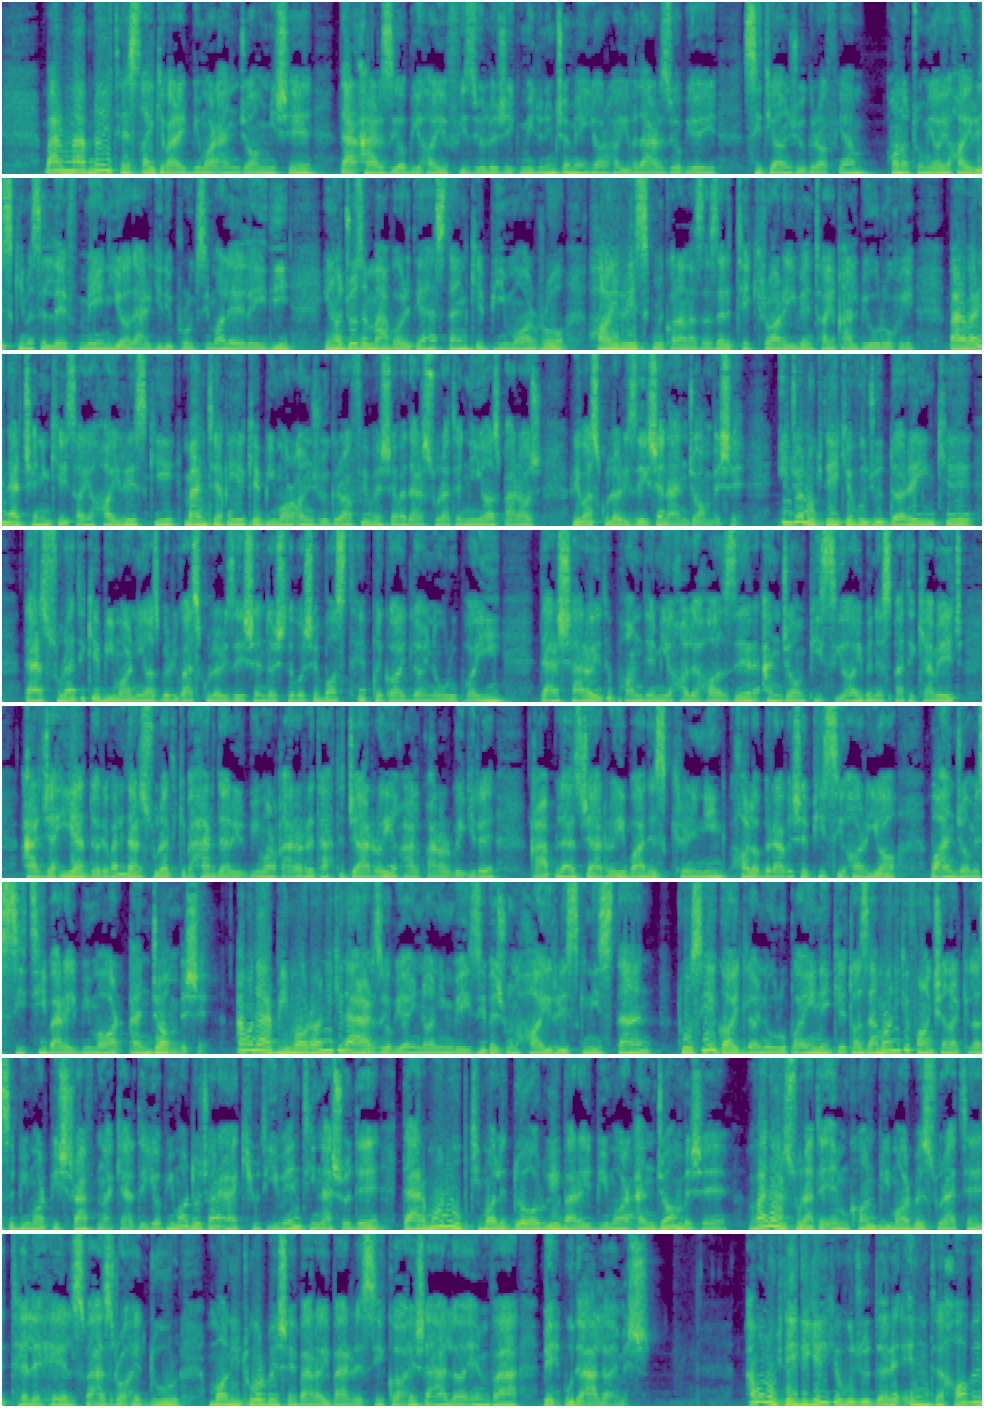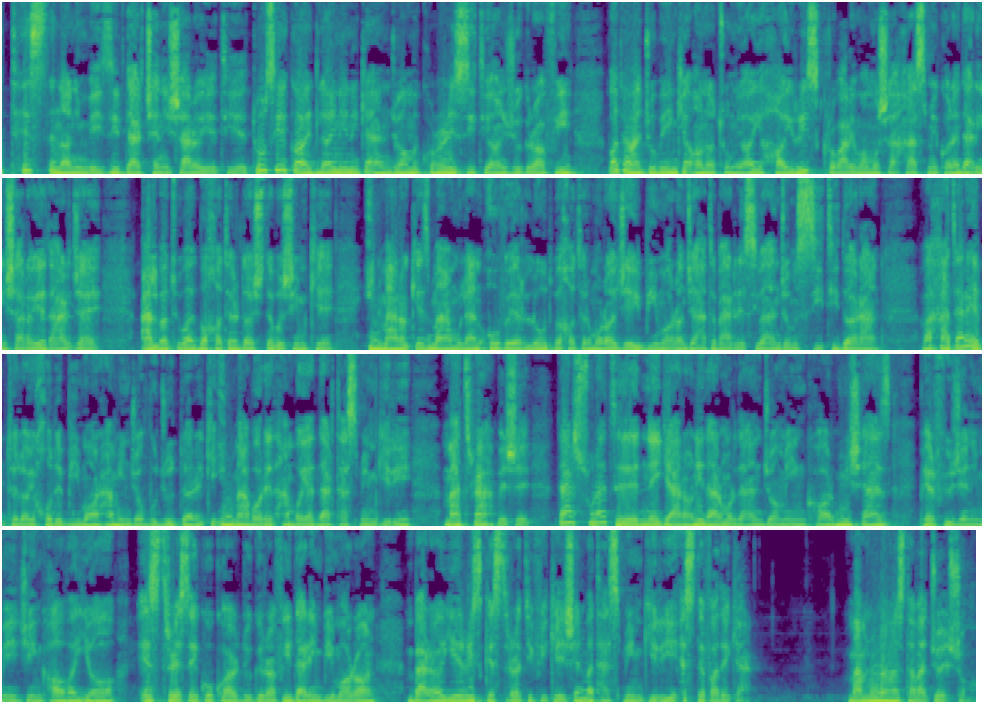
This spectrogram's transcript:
بر مبنای تست هایی که برای بیمار انجام میشه در ارزیابی های فیزیولوژیک می‌دونیم چه معیارهایی و در ارزیابی های CT آنژیوگرافی هم آناتومی های high risk ی مثل left main یا درگیری proximal LAD اینها جز مواردی هستند که بیمار رو high risk می‌کنن از نظر تکرار event های قلبی عروقی. بنابراین در چنین case های high risk ی منطقیه که بیمار آنژیوگرافی بشه و در صورت نیاز براش revascularization انجام بشه. اینجا نکته ای که وجود داره این که در صورتی که بیمار نیاز به revascularization داشته باشه باز طبق guideline اروپایی در شرایط پاندمی حال حاضر انجام PCI به نسبت CABG ارجحیت داره. ولی در صورتی که به هر دلیل بیمار قراره تحت جراحی قلب قرار بگیره قبل از جراحی باید screening حالا به روش PCR یا با انجام CT برای بیمار انجام بشه. اما در بیمارانی که در ارزیابی های non-invasive شون high risk نیستن توصیه guideline اروپایی اینه که تا زمانی که functional class بیمار پیشرفت نکرده یا بیمار دچار acute event ی نشده درمان optimal دارویی برای بیمار انجام بشه و در صورت امکان بیمار به صورت telehealth و از راه دور مانیتور بشه برای بررسی کاهش علائم و بهبود علائمش. اما نکته دیگه ای که وجود داره انتخاب تست non در چنین شرایطیه. توصیه guideline اینه که انجام coronary CT angiography با توجه به اینکه آناتومی های high risk رو برای ما مشخص می‌کنه در این شرایط ارجعه. البته باید به خاطر داشته باشیم که این مراکز معمولا overload به خاطر مراجعه بیماران جهت بررسی و انجام CT دارن. و خطر ابتلای خود بیمار هم اینجا وجود داره که این موارد هم باید در تصمیم گیری مطرح بشه. در صورت نگرانی در مورد انجام این کار میشه از perfusion imaging ها و یا stress echocardiography در این بیماران برای risk stratification و تصمیم گیری استفاده کرد. ممنونم از توجه شما.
